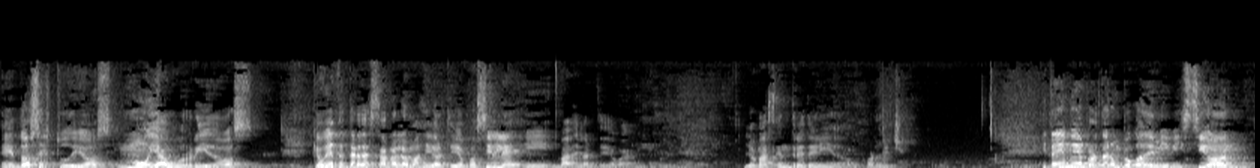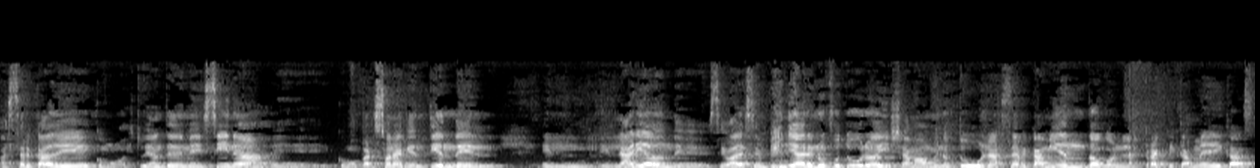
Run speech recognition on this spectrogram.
eh, dos estudios muy aburridos, que voy a tratar de hacerlo lo más divertido posible y va divertido, bueno, lo más entretenido, mejor dicho. Y también voy a aportar un poco de mi visión acerca de, como estudiante de medicina, eh, como persona que entiende el, el- área donde se va a desempeñar en un futuro y ya más o menos tuvo un acercamiento con las prácticas médicas.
